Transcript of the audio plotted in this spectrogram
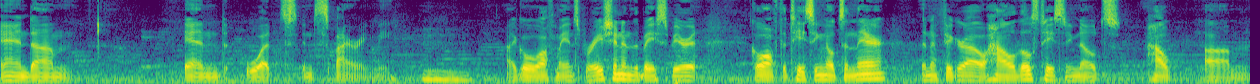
and um, and what's inspiring me. I go off my inspiration in the base spirit, go off the tasting notes in there, then I figure out how those tasting notes, how um,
